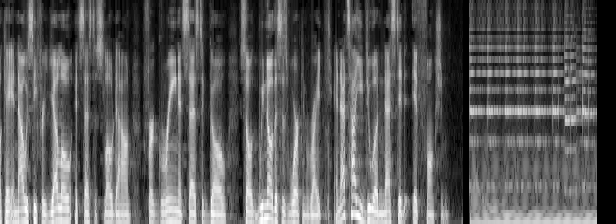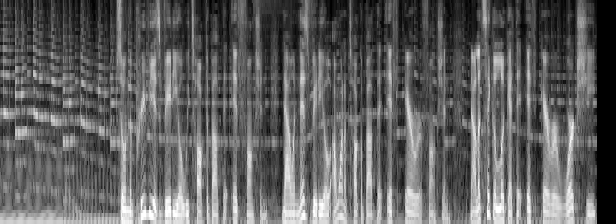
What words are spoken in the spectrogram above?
Okay, and now we see for yellow, it says to slow down. For green, it says to go. So we know this is working right. And that's how you do a nested if function. So in the previous video, we talked about the if function. Now in this video, I want to talk about the if error function. Now let's take a look at the if error worksheet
